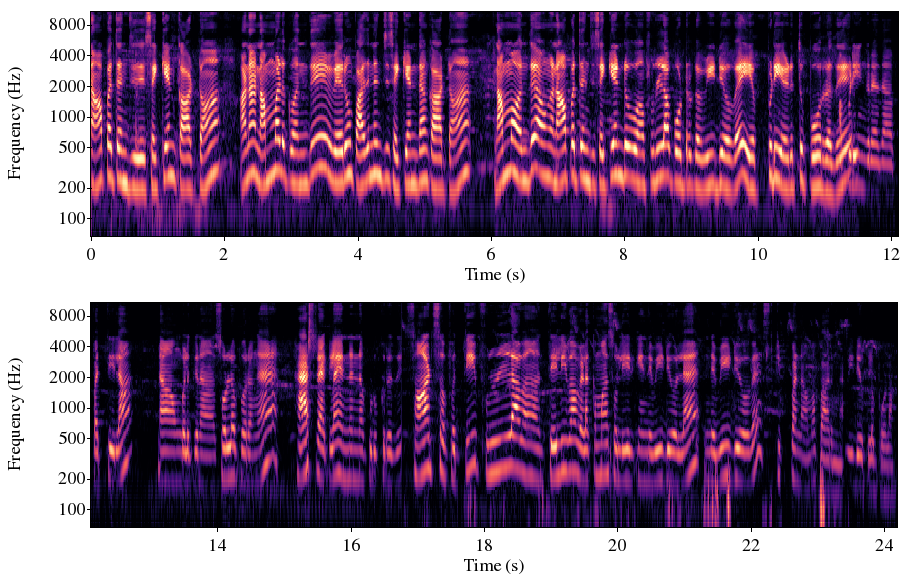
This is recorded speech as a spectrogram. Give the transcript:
நாற்பத்தஞ்சு செகண்ட் காட்டும். ஆனால் நம்மளுக்கு வந்து வெறும் பதினஞ்சு செகண்ட் தான் காட்டும். நம்ம வந்து அவங்க நாற்பத்தஞ்சு செகண்டு ஃபுல்லாக போட்டிருக்க வீடியோவை எப்படி எடுத்து போடுறது? அப்படிங்கிறத பற்றிலாம் நான் உங்களுக்கு நான் சொல்ல போகிறேங்க ஹேஷ்டேக்லாம் என்னென்ன கொடுக்குறது? ஷார்ட்ஸை பற்றி ஃபுல்லாக தெளிவாக விளக்கமாக சொல்லியிருக்கேன் இந்த வீடியோவில் இந்த வீடியோவை ஸ்கிப் பண்ணாமல் பாருங்கள் வீடியோக்குள்ளே போகலாம்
